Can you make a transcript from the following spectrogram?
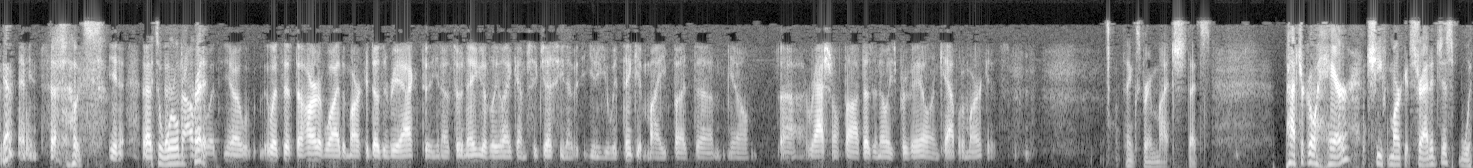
Yeah. I mean, so, So it's you know, that's, it's a that's world of probably credit. What's, you know, what's at the heart of why the market doesn't react, to, you know, so negatively, like I'm suggesting. You know, you would think it might, but um, you know, uh, rational thought doesn't always prevail in capital markets. Thanks very much. That's Patrick O'Hare, Chief Market Strategist with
